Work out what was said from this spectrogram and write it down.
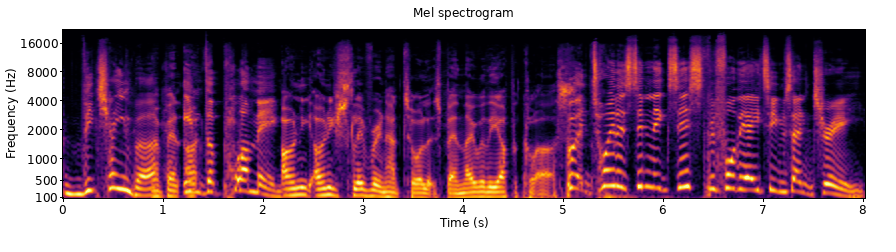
the chamber No, Ben, in I- the plumbing. Only only Slytherin had toilets, Ben. They were the upper class. But toilets didn't exist before the 18th century.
